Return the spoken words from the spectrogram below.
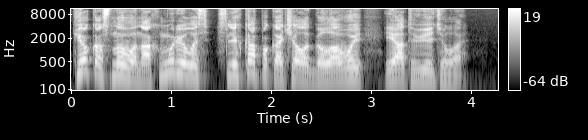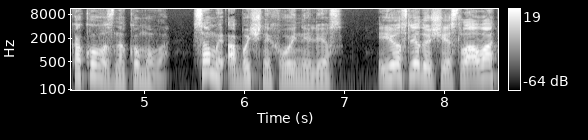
Кёка снова нахмурилась, слегка покачала головой и ответила. «Какого знакомого? Самый обычный хвойный лес». Ее следующие слова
